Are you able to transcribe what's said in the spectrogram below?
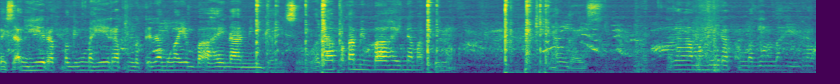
Guys, ang hirap maging mahirap. No? Tinan mo nga yung bahay namin, guys. So, wala pa kaming bahay na matino. Yan, guys. Talaga mahirap ang maging mahirap.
